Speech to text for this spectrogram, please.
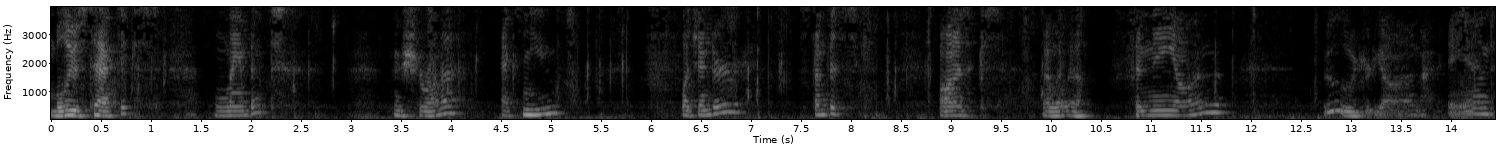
Blues Tactics, Lampent, Musharna, Axew, Fletchinder, Stunfisk, Onix, uh, Druddigon, and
